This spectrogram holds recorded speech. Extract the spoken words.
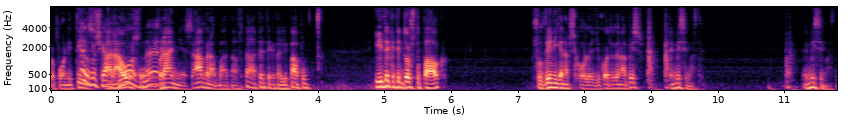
προπονητής, Ενθουσιασμός, Αραούχο, ναι. Βράνιες, Άμπραμπατ, αυτά τέτοια κτλ. που είδε και την πτώση του ΠΑΟΚ, σου δίνει για ένα ψυχολογικό τέτοιο να πεις: Εμείς είμαστε. Εμείς είμαστε.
